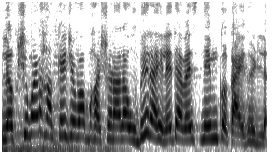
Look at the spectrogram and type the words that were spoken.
लक्ष्मण हाके जेव्हा भाषणाला उभे राहिले त्यावेळेस नेमकं काय घडलं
